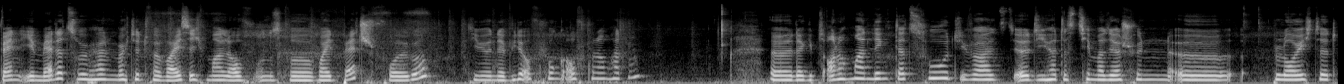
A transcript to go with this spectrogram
wenn ihr mehr dazu hören möchtet, verweise ich mal auf unsere White Badge Folge, die wir in der Wiederaufführung aufgenommen hatten. Äh, da gibt es auch nochmal einen Link dazu. Die, war, äh, die hat das Thema sehr schön äh, beleuchtet.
